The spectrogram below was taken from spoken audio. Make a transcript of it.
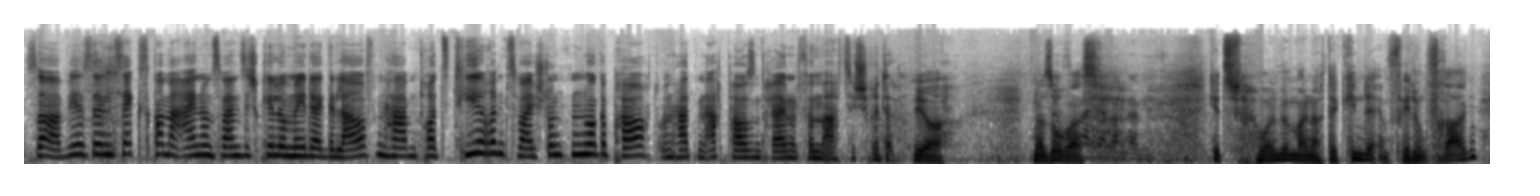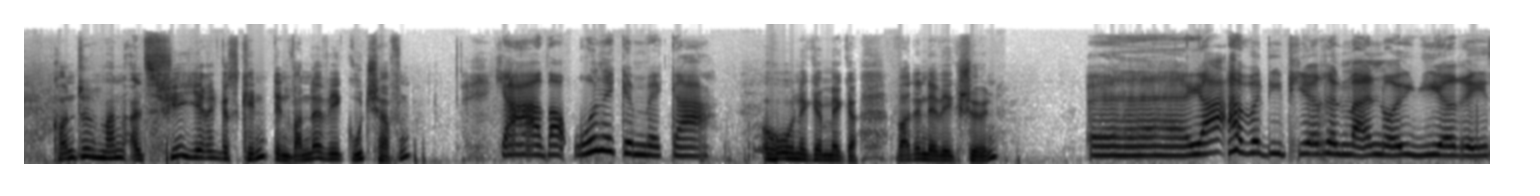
so, wir sind 6,21 Kilometer gelaufen, haben trotz Tieren zwei Stunden nur gebraucht und hatten 8.385 Schritte. Ja, na sowas. Jetzt wollen wir mal nach der Kinderempfehlung fragen. Konnte man als vierjähriges Kind den Wanderweg gut schaffen? Ja, aber ohne Gemecker. Ohne Gemecker. War denn der Weg schön? Äh, Naja, aber die Tiere waren neugierig.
